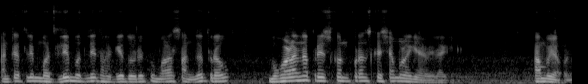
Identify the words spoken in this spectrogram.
आणि त्यातले मधले मधले धागेदोरे तुम्हाला सांगत राहू. मोहळांना प्रेस कॉन्फरन्स कशामुळे घ्यावी लागेल? थांबूया आपण.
